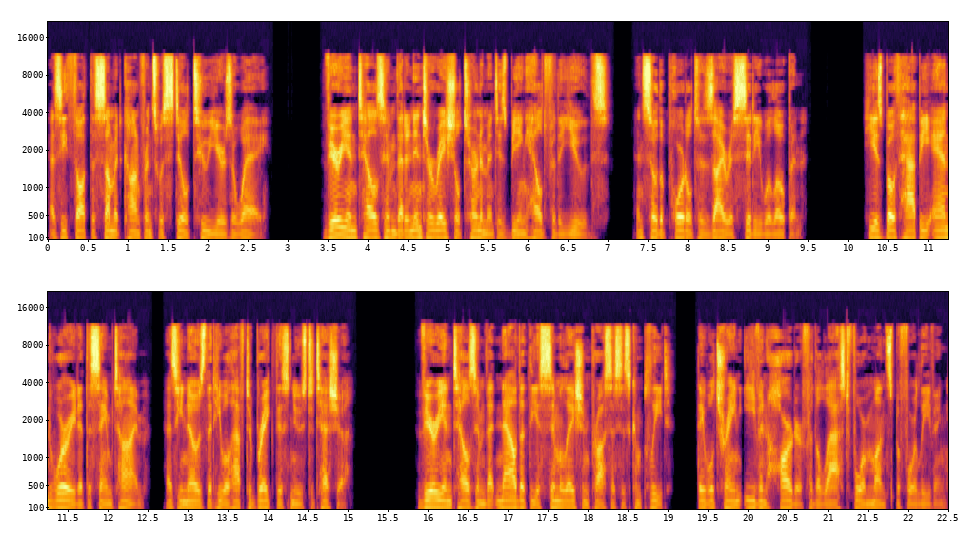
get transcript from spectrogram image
as he thought the summit conference was still two years away. Virion tells him that an interracial tournament is being held for the youths, and so the portal to Xyrus City will open. He is both happy and worried at the same time, as he knows that he will have to break this news to Tesha. Virion tells him that now that the assimilation process is complete, they will train even harder for the last four months before leaving.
